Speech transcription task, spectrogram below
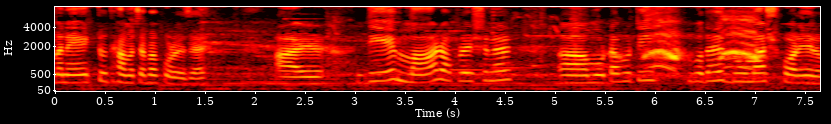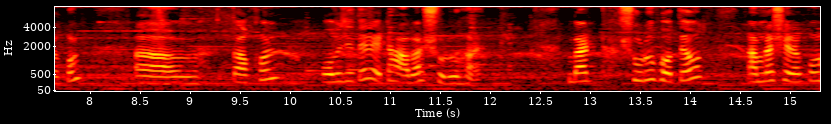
মানে একটু ধামাচাপা পড়ে যায়। আর দিয়ে মার অপারেশনের মোটামুটি বোধহয় দু মাস পরে এরকম তখন অভিজিতের এটা আবার শুরু হয়। বাট শুরু হতেও আমরা সেরকম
